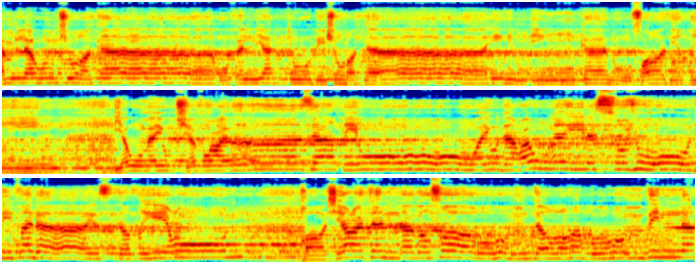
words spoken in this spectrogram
أم لهم شركاء فليأتوا بشركائهم إن كانوا صادقين يوم يكشف عن ساق ويدعون إلى السجود فلا يستطيعون خاشعة أبصارهم ترهقهم ذلة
